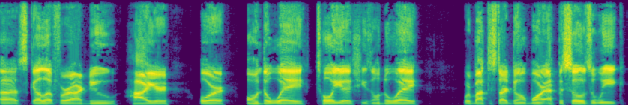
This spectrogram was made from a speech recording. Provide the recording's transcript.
uh, scale up for our new hire or on the way. Toya, she's on the way. We're about to start doing more episodes a week.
